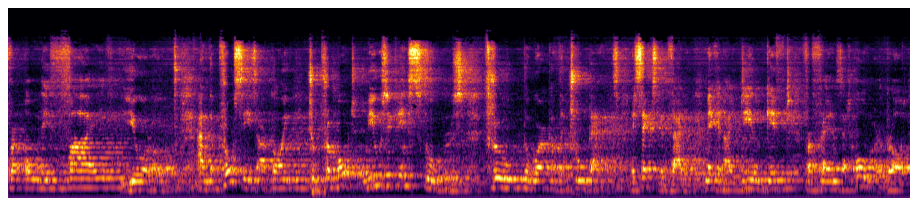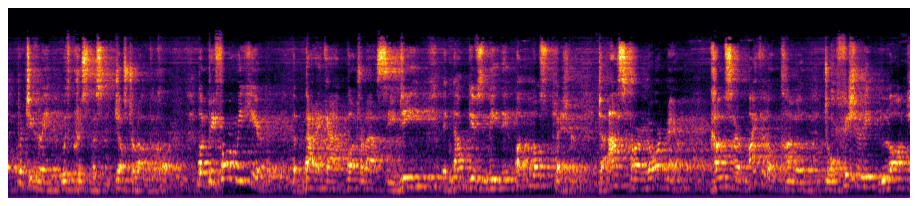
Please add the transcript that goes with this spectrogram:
for only five euro. And the proceeds are going to promote music in schools through the work of the two bands. It's excellent value, make an ideal gift for friends at home or abroad, particularly with Christmas just around the corner. But before we hear the Barracka Buttera CD, it now gives me the utmost pleasure to ask our Lord Mayor Councillor Michael O'Connell to officially launch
